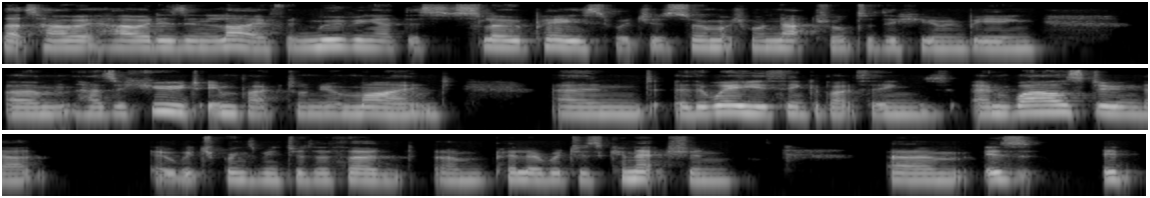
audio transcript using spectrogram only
that's how it how it is in life and moving at this slow pace which is so much more natural to the human being um, has a huge impact on your mind and the way you think about things. And whilst doing that, uh, which brings me to the third um, pillar, which is connection, um, is it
